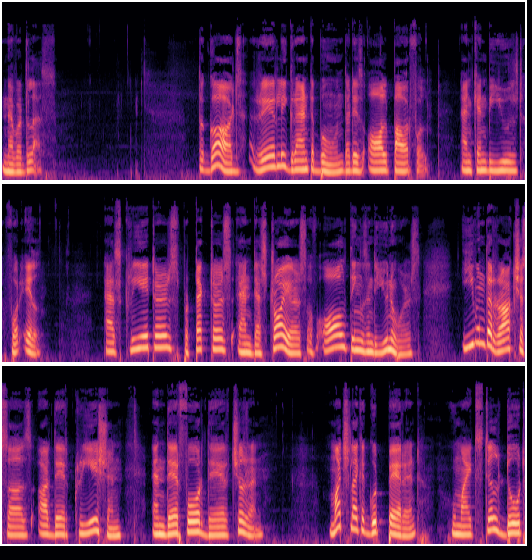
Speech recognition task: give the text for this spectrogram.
nevertheless? The gods rarely grant a boon that is all powerful and can be used for ill. As creators, protectors, and destroyers of all things in the universe, even the Rakshasas are their creation and therefore their children. Much like a good parent who might still dote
